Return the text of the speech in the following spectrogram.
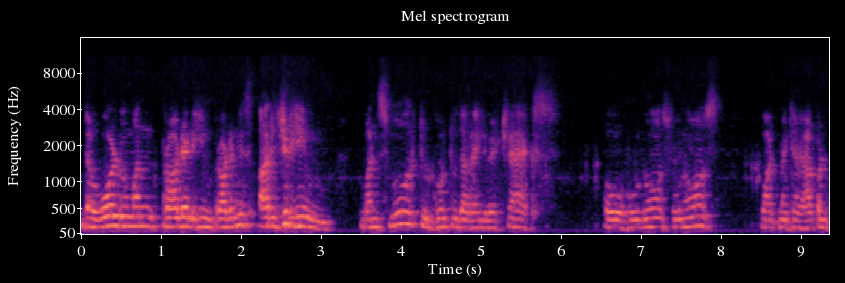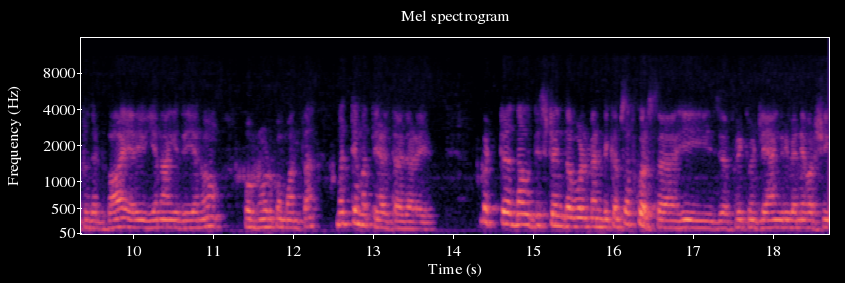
The old woman prodded him prodded means urged him once more to go to the railway tracks oh who knows who knows what might have happen to that boy ಅಯ್ಯೋ, ಏನಾಗಿದೆ, ಏನೋ? ಹೋಗಿ ನೋಡ್ಕೊಂಬ ಅಂತ ಮತ್ತೆ ಮತ್ತೆ ಹೇಳ್ತಾ ಇದ್ದಾಳೆ. ಬಟ್ ನಾವು this time the old man becomes of course is frequently angry whenever she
